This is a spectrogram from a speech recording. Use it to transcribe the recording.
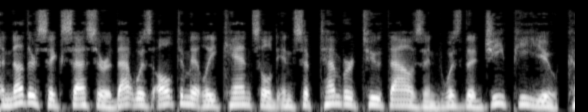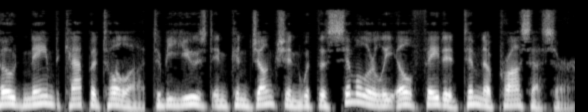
Another successor that was ultimately cancelled in September 2000 was the GPU, code named Capitola, to be used in conjunction with the similarly ill-fated Timna processor.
